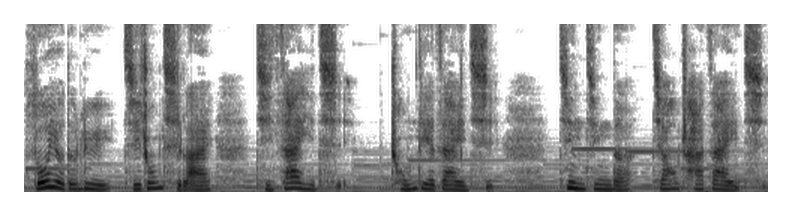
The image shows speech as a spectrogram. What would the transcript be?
所有的绿集中起来，挤在一起，重叠在一起，静静的交叉在一起。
